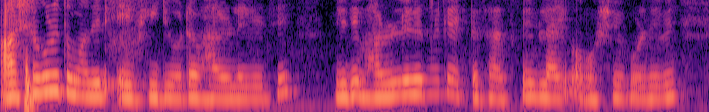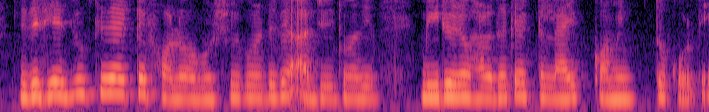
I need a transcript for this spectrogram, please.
আশা করি তোমাদের এই ভিডিওটা ভালো লেগেছে। যদি ভালো লেগে থাকে একটা সাবস্ক্রাইব লাইক অবশ্যই করে দেবে। যদি ফেসবুক থেকে একটা ফলো অবশ্যই করে দেবে। আর যদি তোমাদের ভিডিওটা ভালো থাকে, একটা লাইক কমেন্ট তো করবে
